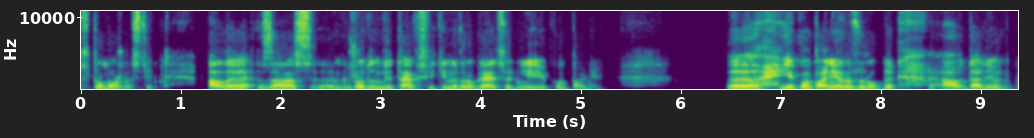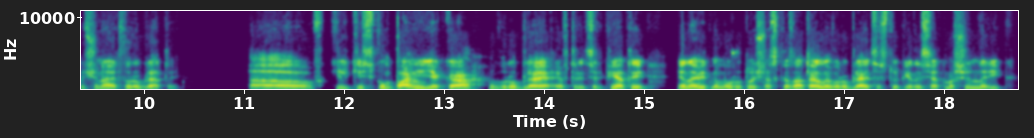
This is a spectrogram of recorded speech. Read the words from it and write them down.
спроможності. Але зараз е, жоден літак в світі не виробляється однією компанією. Е, Є компанія-розробник, а далі починають виробляти. Е, кількість компаній, яка виробляє F-35, я навіть не можу точно сказати, але виробляється 150 машин на рік.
